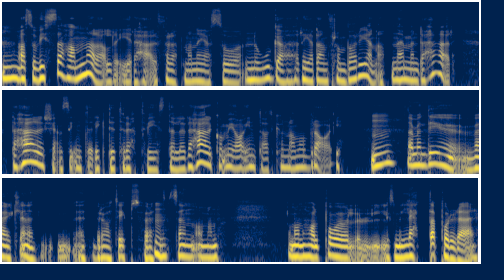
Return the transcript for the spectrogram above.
Mm. Alltså vissa hamnar aldrig i det här för att man är så noga redan från början att nej men det här, det här känns inte riktigt rättvist eller det här kommer jag inte att kunna må bra i. Mm. Ja, men det är verkligen ett, ett bra tips för att mm. sen om man om man hållit på och liksom lätta på det där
